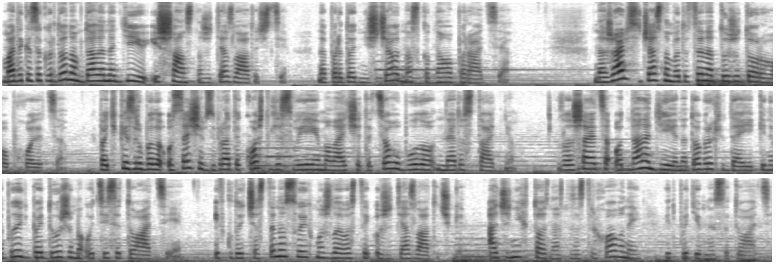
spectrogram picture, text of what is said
Медики за кордоном дали надію і шанс на життя Златочці. Напередодні ще одна складна операція. На жаль, сучасна медицина дуже дорого обходиться. Батьки зробили усе, щоб зібрати кошти для своєї малечі, та цього було недостатньо. Залишається одна надія на добрих людей, які не будуть байдужими у цій ситуації і вкладуть частину своїх можливостей у життя златочки, адже ніхто з нас не застрахований від подібних ситуацій.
